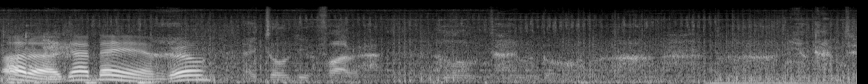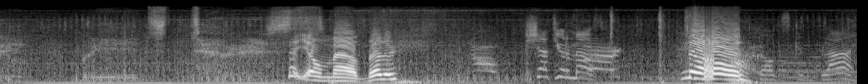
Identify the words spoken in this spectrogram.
Ada! Goddamn, girl! I told you, Farah, a long time ago. Your country breeds terrorists. Shut your mouth, brother! Shut your mouth. No! Dogs can fly.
